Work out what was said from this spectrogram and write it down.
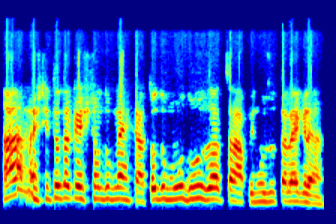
Ah, mas tem toda a questão do mercado. Todo mundo usa o WhatsApp, não usa o Telegram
